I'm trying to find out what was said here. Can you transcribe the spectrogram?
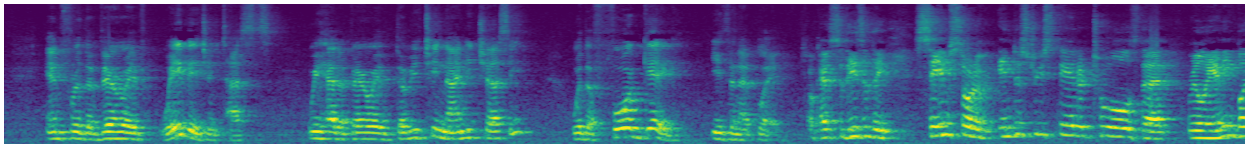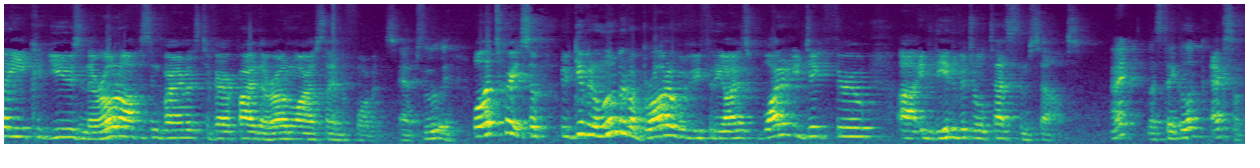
And for the VeriWave wave agent tests, we had a VeriWave WT90 chassis with a 4 gig Ethernet blade. Okay, so these are the same sort of industry standard tools that really anybody could use in their own office environments to verify their own wireless LAN performance. Absolutely. Well, that's great. So we've given a little bit of a broad overview for the audience. Why don't you dig through uh, into the individual tests themselves? All right, let's take a look. Excellent.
